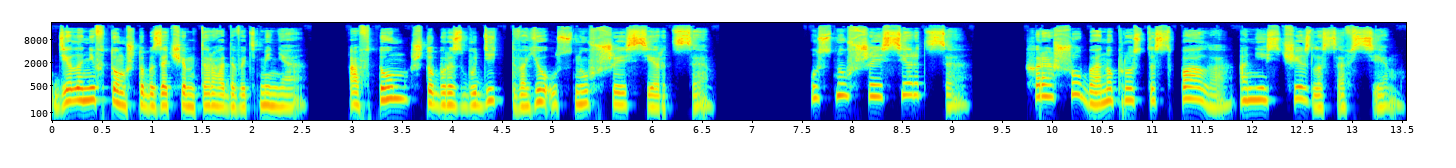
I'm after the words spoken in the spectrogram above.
Дело не в том, чтобы зачем-то радовать меня а в том, чтобы разбудить твое уснувшее сердце. Уснувшее сердце? Хорошо бы оно просто спало, а не исчезло совсем.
